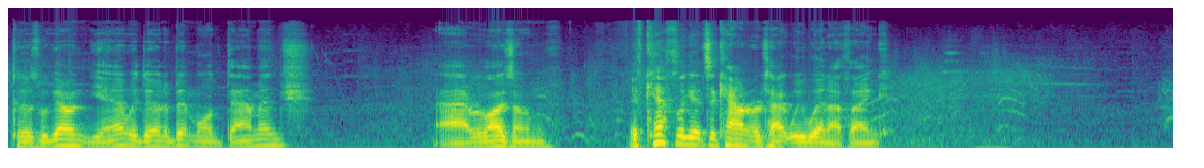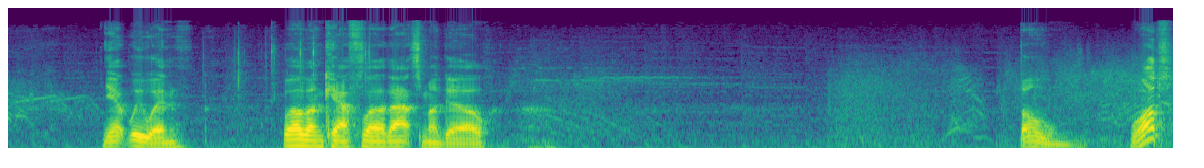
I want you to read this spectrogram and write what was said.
Because we're going, yeah, we're doing a bit more damage. Uh, relies on... If Kefla gets a counter attack, we win, I think. Yep, we win. Well done, Kefla. That's my girl. Boom. What?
